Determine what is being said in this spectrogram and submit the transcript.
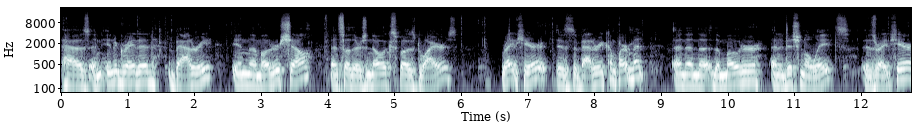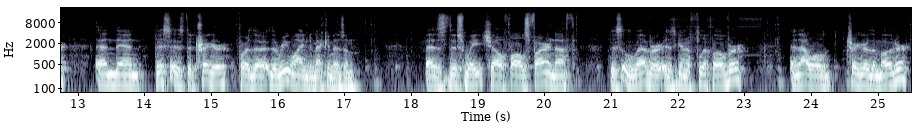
has an integrated battery in the motor shell, and so there's no exposed wires. Right here is the battery compartment, and then the, the motor and additional weights is right here. And then this is the trigger for the, the rewind mechanism. As this weight shell falls far enough, this lever is going to flip over and that will trigger the motor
